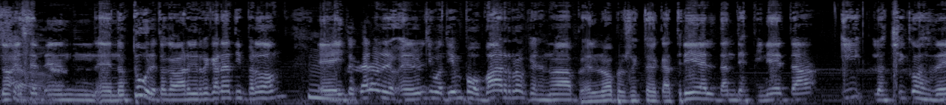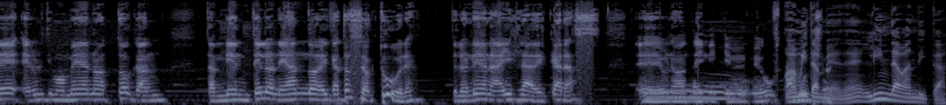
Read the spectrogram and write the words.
No, es en, en- en octubre toca Barbie Recanati, perdón. Mm. Eh, y tocaron en, en el último tiempo Barro, que es el nuevo, el nuevo proyecto de Catriel, Dante Spinetta. Y los chicos de El Último Médano tocan también teloneando el 14 de octubre. Telonean a Isla de Caras, eh, una banda indie que me, me gusta A mí mucho. también, ¿eh? Linda bandita.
